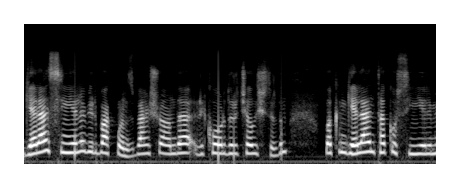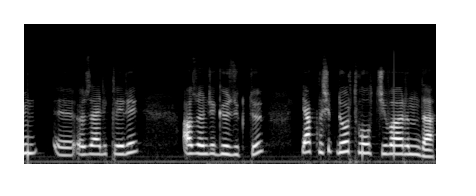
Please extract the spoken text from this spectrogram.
gelen sinyale bir bakmanız. Ben şu anda recorder'ı çalıştırdım. Bakın gelen taco sinyalimin e, özellikleri az önce gözüktü. Yaklaşık 4 volt civarında.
